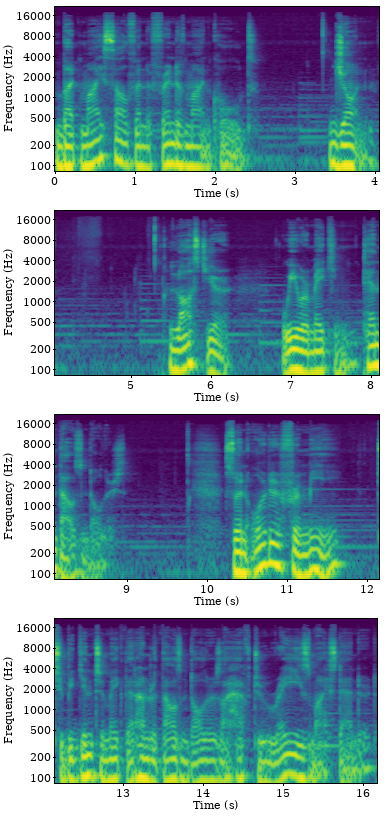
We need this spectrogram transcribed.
But myself and a friend of mine called John, last year we were making $10,000. So, in order for me to begin to make that $100,000, I have to raise my standard.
